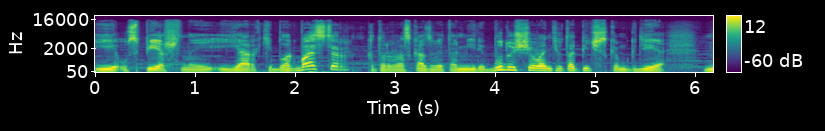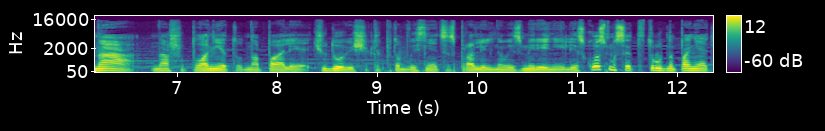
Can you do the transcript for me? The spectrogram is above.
и успешный и яркий блокбастер, который рассказывает о мире будущего антиутопическом, где на нашу планету напали чудовища, как потом выясняется, из параллельного измерения или из космоса, это трудно понять.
